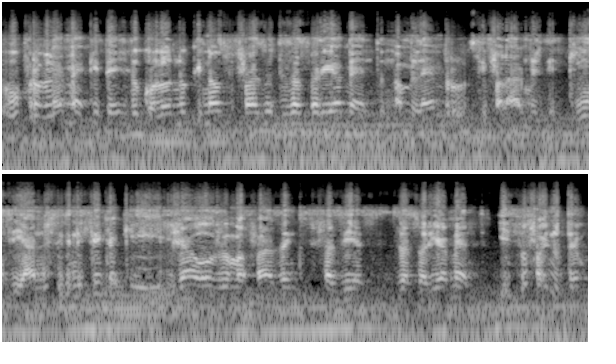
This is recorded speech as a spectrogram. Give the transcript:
O problema é que desde o colono que não se faz o desassoreamento. Não me lembro, se falarmos de 15 anos, significa que já houve uma fase em que se fazia esse desassoreamento. Isso foi no tempo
